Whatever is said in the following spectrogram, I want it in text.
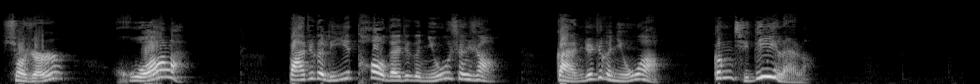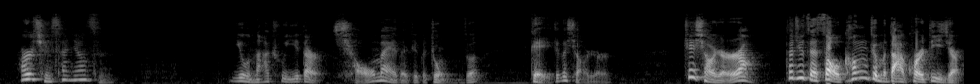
小人儿活了，把这个犁套在这个牛身上，赶着这个牛啊耕起地来了。而且三娘子。又拿出一袋荞麦的这个种子，给这个小人儿。这小人儿啊，他就在灶坑这么大块地界儿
